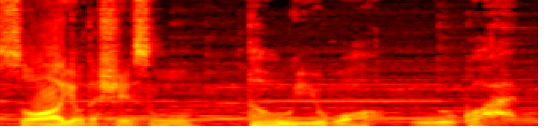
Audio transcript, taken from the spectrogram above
所有的世俗都与我无关。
